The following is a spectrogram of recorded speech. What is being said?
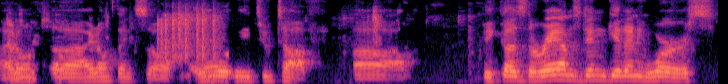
I I don't don't. think so. uh, I don't think so. I think it'll be too tough uh, because the Rams didn't get any worse.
